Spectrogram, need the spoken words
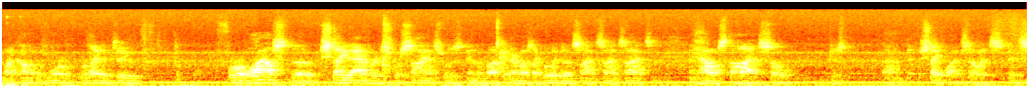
my comment was more related to, for a while, the state average for science was in the bucket. Everybody's like, what are we doing, science, science, science? And now it's the highest, so uh, statewide. So it's, it's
